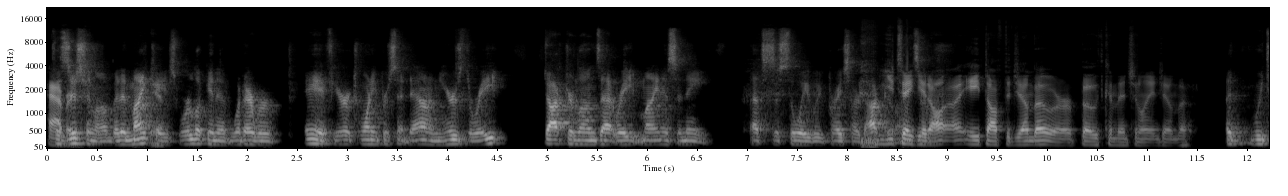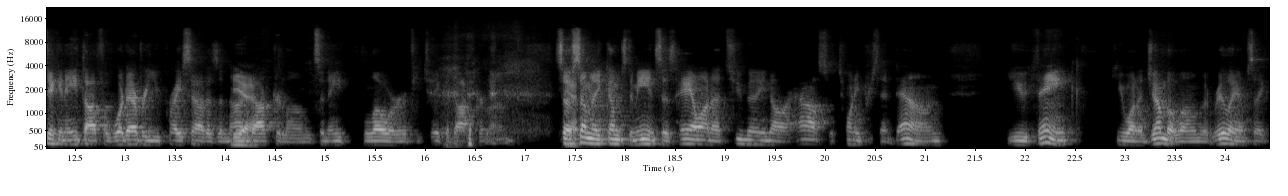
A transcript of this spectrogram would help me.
average. physician loan. But in my Yeah. case, we're looking at whatever. Hey, if you're a twenty percent down and here's the rate, doctor loans that rate minus an eighth. That's just the way we price our doctor. You loans. take it all, eighth off the jumbo or both conventional and jumbo? uh, we take an eighth off of whatever you price out as a non-doctor loan. It's an eighth lower if you take a doctor loan. So Yeah. if somebody comes to me and says, "Hey, I want a two million dollar house with twenty percent down," you think you want a jumbo loan, but really, I'm like,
